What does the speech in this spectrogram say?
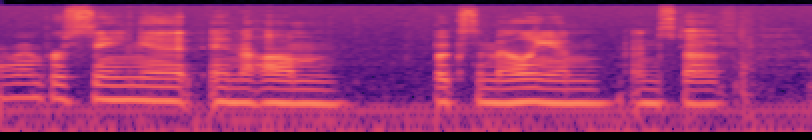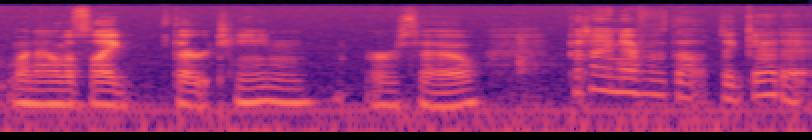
remember seeing it in, um, Books a Million and stuff when I was like 13 or so, but I never thought to get it,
